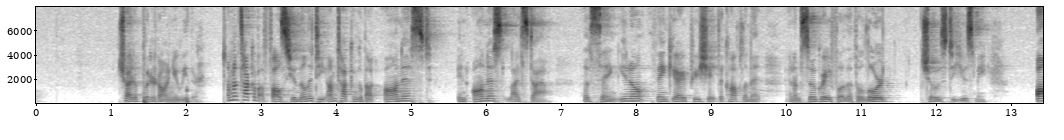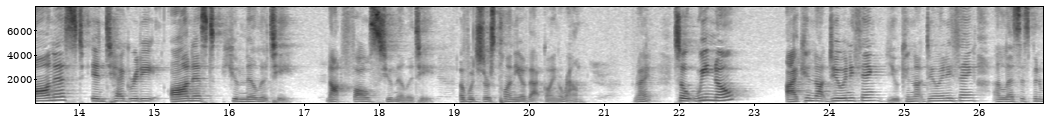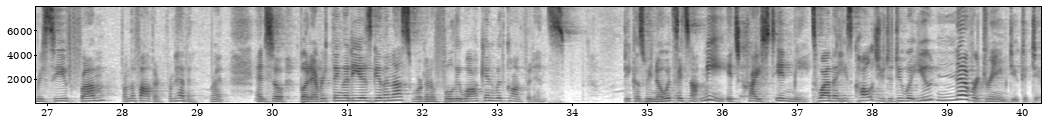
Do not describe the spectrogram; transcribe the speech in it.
try to put it on you either. I'm not talking about false humility. I'm talking about honest, an honest lifestyle of saying, you know, thank you, I appreciate the compliment, and I'm so grateful that the Lord chose to use me. Honest integrity, honest humility, not false humility, of which there's plenty of that going around, right? So we know I cannot do anything, you cannot do anything unless it's been received from from the Father, from heaven, right? And so, but everything that he has given us, we're going to fully walk in with confidence. Because we know it's it's not me, it's Christ in me. It's why that he's called you to do what you never dreamed you could do.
